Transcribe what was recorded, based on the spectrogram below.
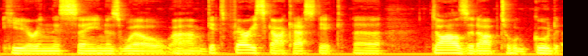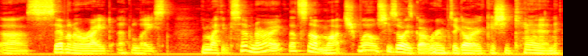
here in this scene as well. Um, gets very sarcastic, uh, dials it up to a good uh, seven or eight at least. You might think seven or eight, that's not much. Well, she's always got room to go because she can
